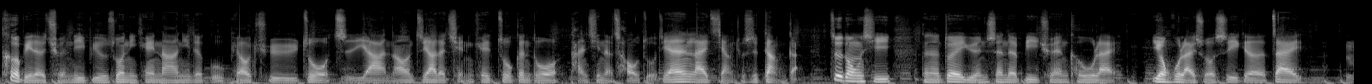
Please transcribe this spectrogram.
特别的权利，比如说你可以拿你的股票去做质押，然后质押的钱你可以做更多弹性的操作。简单来讲就是杠杆。这东西可能对原生的币圈客户来用户来说是一个在嗯。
